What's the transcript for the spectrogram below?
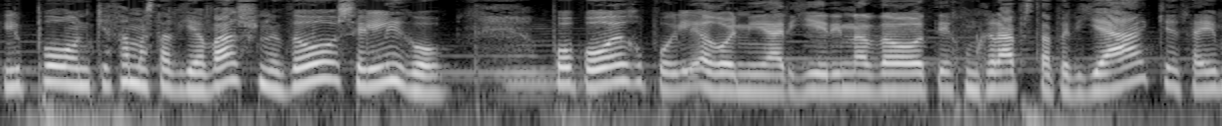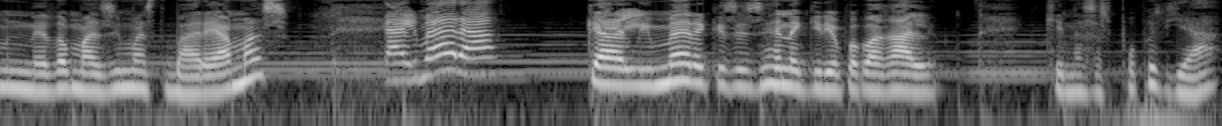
Λοιπόν, και θα μας τα διαβάσουν εδώ σε λίγο. Πω πω, έχω πολύ αγωνία αργύρι να δω τι έχουν γράψει τα παιδιά και θα ήμουν εδώ μαζί μας στην παρέα μας. Καλημέρα! Καλημέρα και σε σένα κύριε Παπαγάλε. Και να σας πω παιδιά,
